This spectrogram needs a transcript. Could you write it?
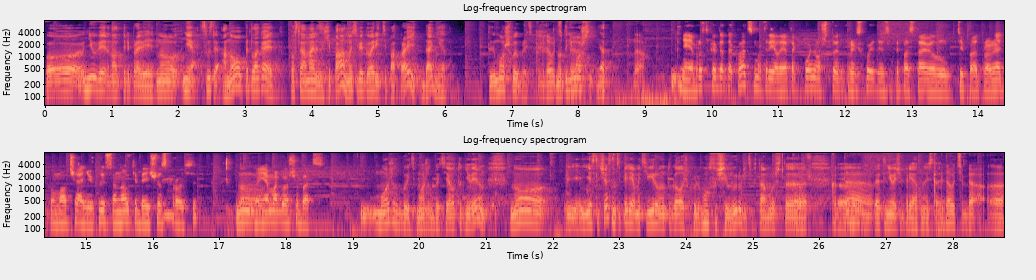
Не уверен, надо перепроверить. Но, не, в смысле, оно предлагает, после анализа хипа, оно тебе говорит, типа, отправить? Да, нет. Ты можешь выбрать. Когда у но тебя... ты не можешь... Да. Не, я просто когда доклад смотрел, я так понял, что это происходит, если ты поставил, типа, отправлять по умолчанию. Плюс она у тебя еще спросит. Ну, но я могу ошибаться. Может быть, может быть. Я вот тут не уверен. Но, если честно, теперь я мотивирован эту галочку в любом случае вырубить, потому что Короче, когда, э, это не очень приятная история. Когда у тебя э,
